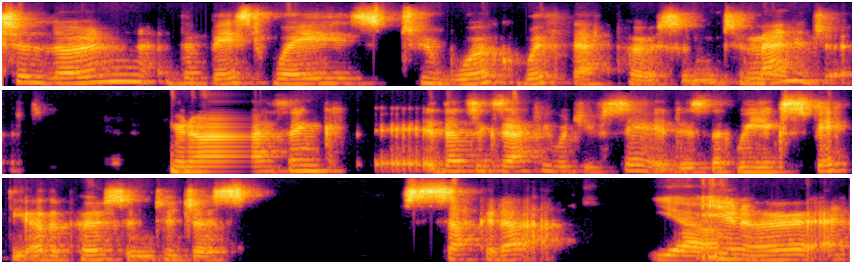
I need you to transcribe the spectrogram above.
to learn the best ways to work with that person to manage it. You know, I think eh, that's exactly what you've said: is that we expect the other person to just suck it up, yeah, you know, and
